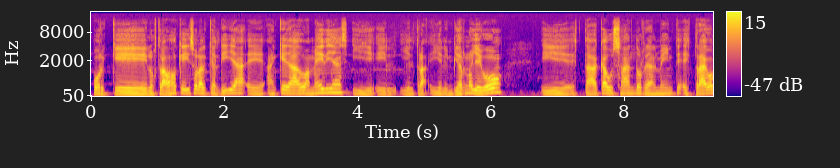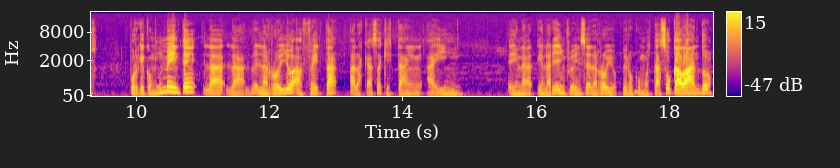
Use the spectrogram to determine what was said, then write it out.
porque los trabajos que hizo la alcaldía eh, han quedado a medias y, el, y el invierno llegó y está causando realmente estragos porque comúnmente el arroyo afecta a las casas que están ahí en, el área de influencia del arroyo, pero como está socavando,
